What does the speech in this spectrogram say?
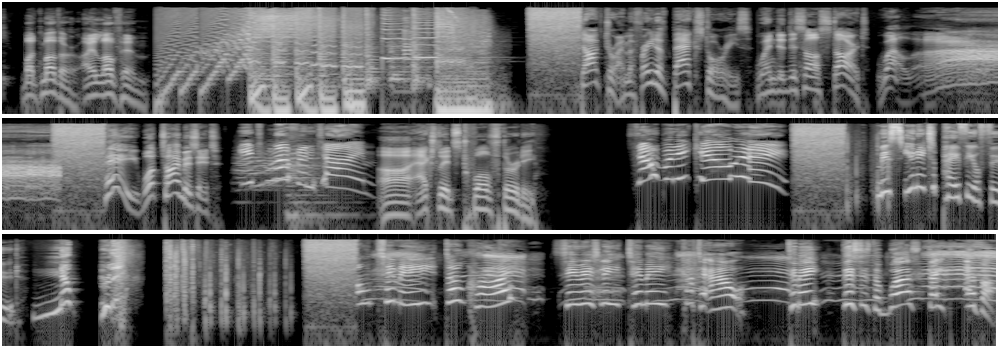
my! But mother, I love him. Doctor, I'm afraid of backstories. When did this all start? Well, uh... Hey, what time is it? It's muffin time! Uh, actually it's 12:30. Somebody kill me! Miss, you need to pay for your food. Nope! oh, Timmy, don't cry! Seriously, Timmy, cut it out! Timmy, this is the worst date ever!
